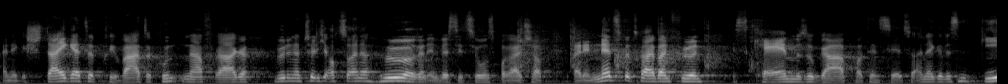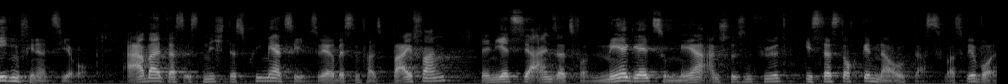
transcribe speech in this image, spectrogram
eine gesteigerte private Kundennachfrage würde natürlich auch zu einer höheren Investitionsbereitschaft bei den Netzbetreibern führen. Es käme sogar potenziell zu einer gewissen Gegenfinanzierung. Aber das ist nicht das Primärziel. Es wäre bestenfalls Beifang. Wenn jetzt der Einsatz von mehr Geld zu mehr Anschlüssen führt, ist das doch genau das, was wir wollen.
